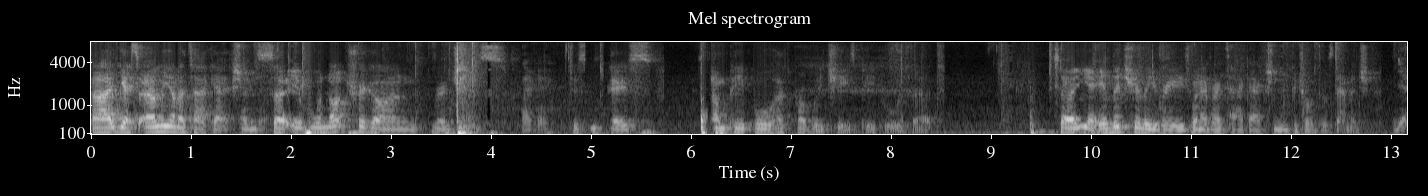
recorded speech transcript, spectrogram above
Uh, yes, only on attack actions. Okay. So it will not trigger on Runechants. Okay. Just in case some people have probably cheesed people with that. So yeah, it literally reads whenever attack action you control deals damage. Yeah.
